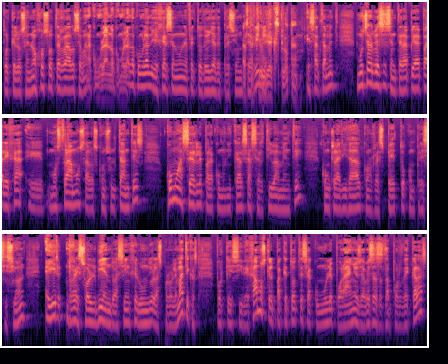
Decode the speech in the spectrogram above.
porque los enojos soterrados se van acumulando, acumulando, acumulando y ejercen un efecto de olla de presión Hasta que terrible. un día explotan. Exactamente. Muchas veces en terapia de pareja eh, mostramos a los consultantes cómo hacerle para comunicarse asertivamente, con claridad, con respeto, con precisión, e ir resolviendo así en gerundio las problemáticas. Porque si dejamos que el paquetote se acumule por años y a veces hasta por décadas,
